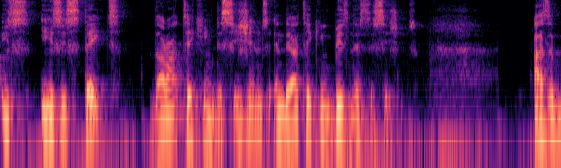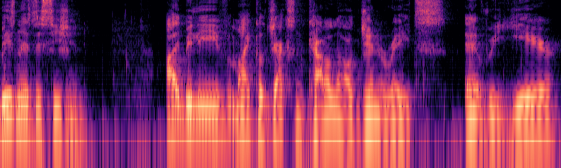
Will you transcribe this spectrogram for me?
it's his estate that are taking decisions and they are taking business decisions. As a business decision, I believe Michael Jackson catalog generates every year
